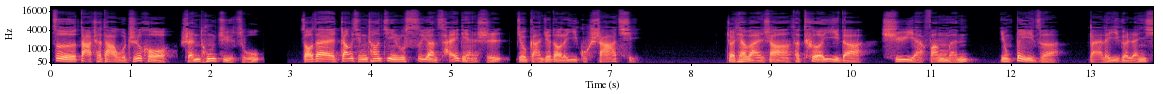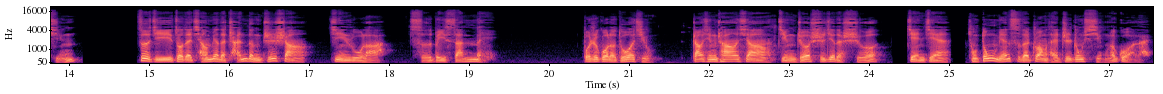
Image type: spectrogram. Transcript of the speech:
自大彻大悟之后，神通具足，早在张行昌进入寺院踩点时，就感觉到了一股杀气。这天晚上，他特意的。虚掩房门，用被子摆了一个人形，自己坐在墙边的禅凳之上，进入了慈悲三昧。不知过了多久，张行昌像井蛰石阶的蛇，渐渐从冬眠似的状态之中醒了过来。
